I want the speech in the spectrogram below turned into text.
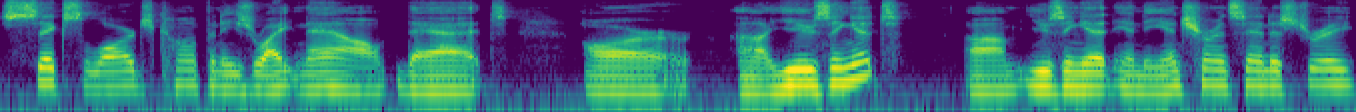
six large companies right now that are uh, using it. Using it in the insurance industry.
